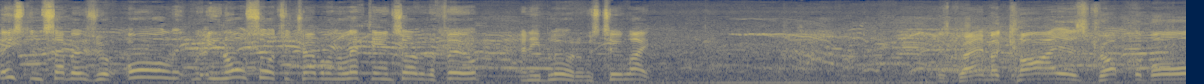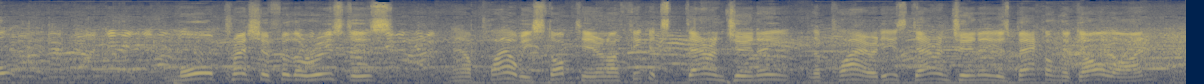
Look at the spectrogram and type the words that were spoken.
Eastern Suburbs were all in all sorts of trouble on the left-hand side of the field, and he blew it. It was too late. As Graham Mackay has dropped the ball. More pressure for the Roosters. Now, play will be stopped here, and I think it's Darren Junee, the player it is. Darren Junee is back on the goal line.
